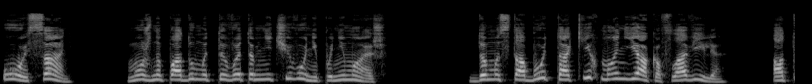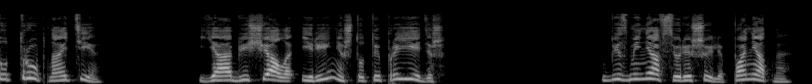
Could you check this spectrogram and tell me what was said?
Ой, Сань, можно подумать, ты в этом ничего не понимаешь. Да мы с тобой таких маньяков ловили, а тут труп найти. Я обещала Ирине, что ты приедешь. Без меня все решили, понятно.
